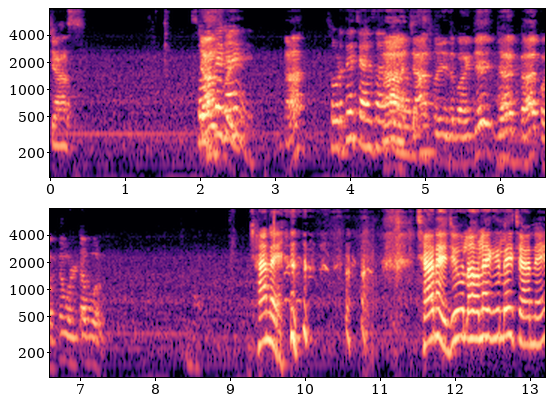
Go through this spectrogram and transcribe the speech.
चान्स. सोडते काय? पाहिजे. हा? सोडते चान्स हा चान्स पाहिजे पाहिजे. जग काय फक्त उलटा बोल. छान आहे. छान आहे. जीव लावला गेले छान आहे.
